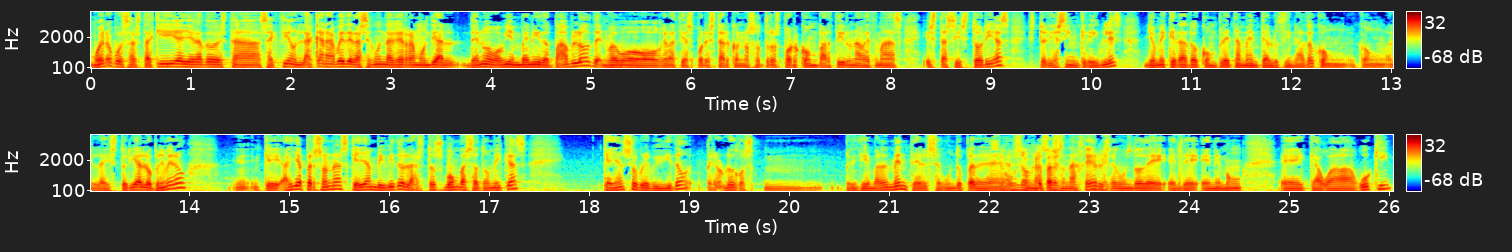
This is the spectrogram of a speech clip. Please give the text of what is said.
Bueno, pues hasta aquí ha llegado esta sección, la cara B de la Segunda Guerra Mundial. De nuevo, bienvenido Pablo, de nuevo gracias por estar con nosotros, por compartir una vez más estas historias, historias increíbles. Yo me he quedado completamente alucinado con, con la historia. Lo primero, eh, que haya personas que hayan vivido las dos bombas atómicas que hayan sobrevivido, pero luego mm, principalmente el segundo, segundo, personaje, el segundo de el de Enemon eh, Kawaguki,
